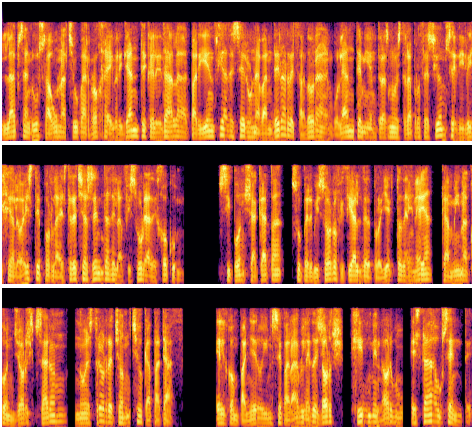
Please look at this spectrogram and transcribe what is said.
Lapsan usa una chuba roja y brillante que le da la apariencia de ser una bandera rezadora ambulante mientras nuestra procesión se dirige al oeste por la estrecha senda de la fisura de Hokun. Sipon Shakapa, supervisor oficial del proyecto de Enea, camina con George Sharon, nuestro rechoncho capataz. El compañero inseparable de George, Hidme Norbu, está ausente.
